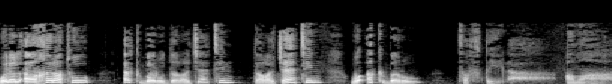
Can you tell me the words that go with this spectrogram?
وَلَلْآخِرَةُ أَكْبَرُ دَرَجَاتٍ دَرَجَاتٍ وَأَكْبَرُ تَفْضِيلًا Ama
